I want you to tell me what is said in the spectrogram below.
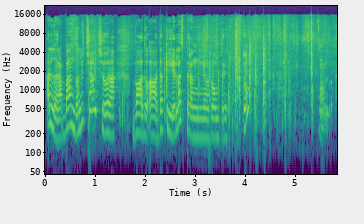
Allora bando alle ciance, ora vado ad aprirla sperando di non rompere tutto. Allora.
